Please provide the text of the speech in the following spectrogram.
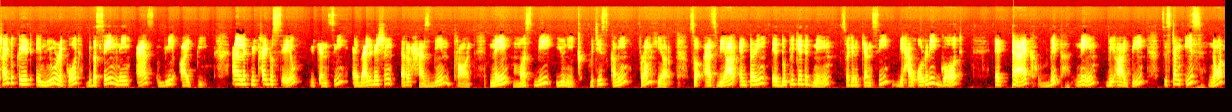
try to create a new record with the same name as VIP. And let me try to save. You can see a validation error has been thrown. Name must be unique, which is coming from here. So as we are entering a duplicated name, so here you can see we have already got a tag with name VIP system is not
